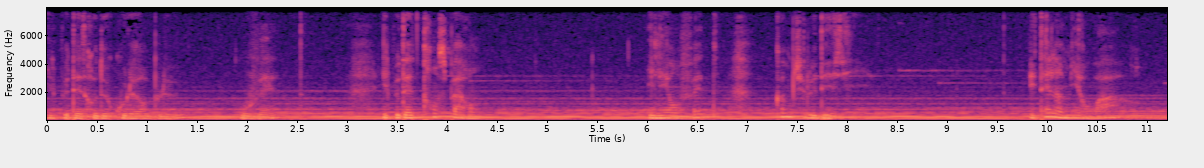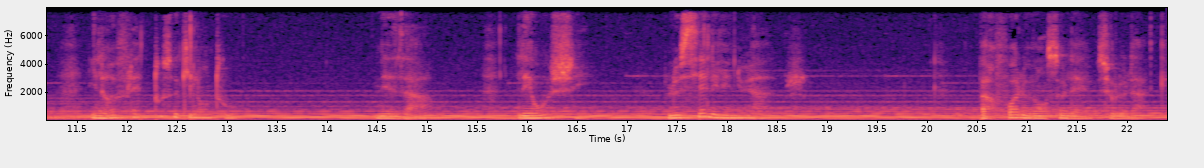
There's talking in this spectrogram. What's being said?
Il peut être de couleur bleue il peut être transparent. Il est en fait comme tu le désires. Et tel un miroir, il reflète tout ce qui l'entoure. Les arbres, les rochers, le ciel et les nuages. Parfois le vent se lève sur le lac,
